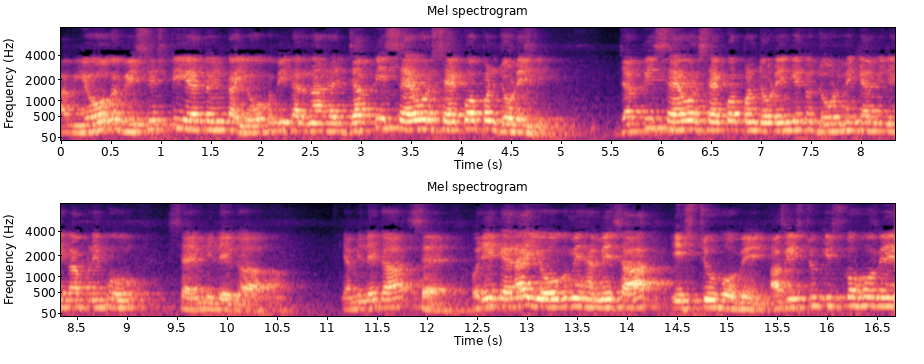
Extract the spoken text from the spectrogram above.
अब योग विशिष्ट ही है तो इनका योग भी करना है। जब भी स और स को अपन जोड़ेंगे, जब भी स और स को अपन जोड़ेंगे तो जोड़ में क्या मिलेगा अपने को? स मिलेगा। क्या मिलेगा? स और ये कह रहा है, योग में हमेशा इष्टु होवे। अब इष्टु किसको होवे?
